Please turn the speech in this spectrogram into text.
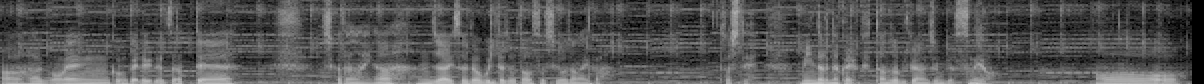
ああ、ごめん。今回だけ手伝って。仕方ないな。じゃあ急いでおぶりたちを倒すとしようじゃないか。そして、みんなで仲良く誕生日会の準備を進めよう。ああ。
